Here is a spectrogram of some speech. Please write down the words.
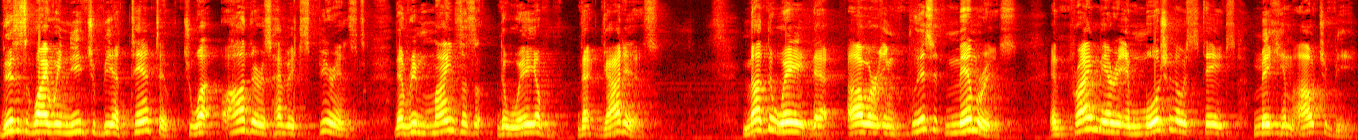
This is why we need to be attentive to what others have experienced that reminds us the way of, that God is. Not the way that our implicit memories and primary emotional states make him out to be.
